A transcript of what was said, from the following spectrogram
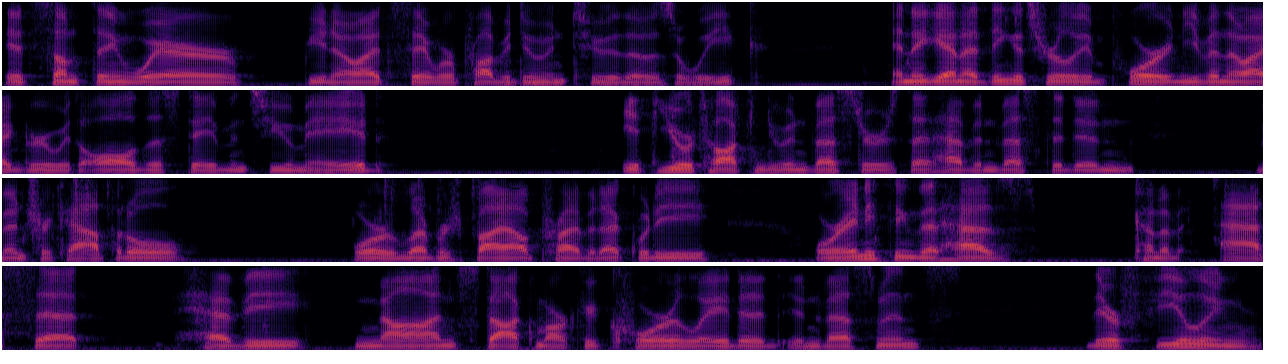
it's something where you know I'd say we're probably doing two of those a week. And again, I think it's really important, even though I agree with all the statements you made. If you're talking to investors that have invested in venture capital or leverage buyout private equity or anything that has kind of asset heavy non stock market correlated investments they're feeling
